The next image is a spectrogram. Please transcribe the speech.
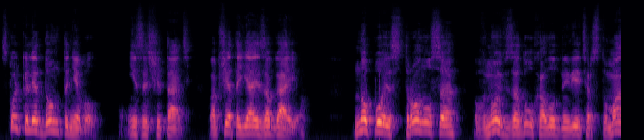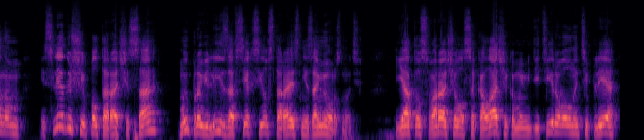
Сколько лет дом-то не был? Не сосчитать. Вообще-то я из Огайо. Но поезд тронулся, вновь задул холодный ветер с туманом, и следующие полтора часа мы провели изо всех сил, стараясь не замерзнуть. Я то сворачивался калачиком и медитировал на тепле,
